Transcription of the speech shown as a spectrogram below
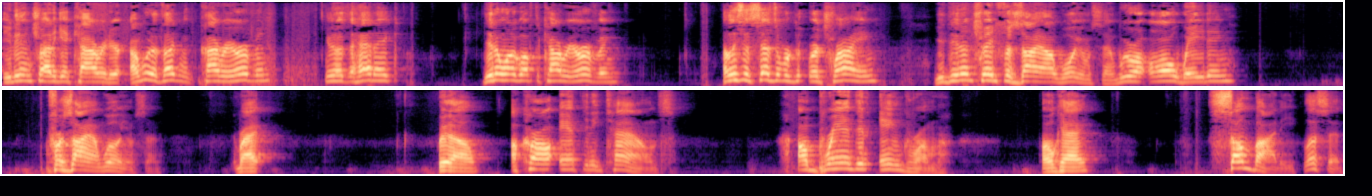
you didn't try to get Kyrie. I would have thought Kyrie Irving. You know, it's a headache. You didn't want to go after Kyrie Irving. At least it says that we're, we're trying. You didn't trade for Zion Williamson. We were all waiting for Zion Williamson, right? You know, a Karl-Anthony Towns, a Brandon Ingram, okay? Somebody, listen,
